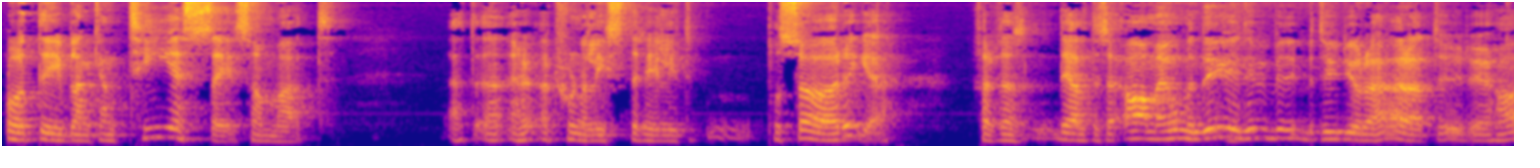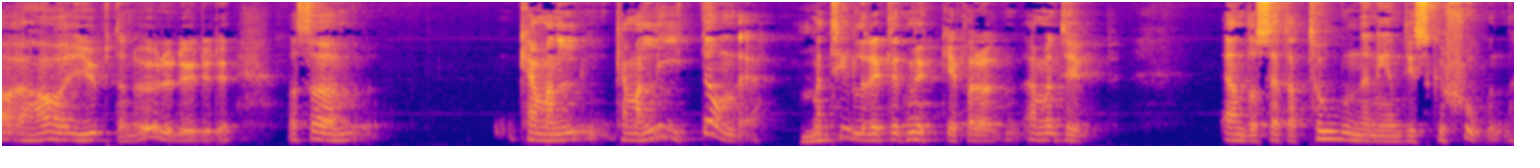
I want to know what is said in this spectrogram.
Och att det ibland kan te sig som att, att, att journalister är lite posöriga. För att det är alltid så här, ja men, jo, men det, det betyder ju det här att har Egypten, du, du, du. Och så kan man, kan man lite om det. Men tillräckligt mycket för att, ja men typ, ändå sätta tonen i en diskussion.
